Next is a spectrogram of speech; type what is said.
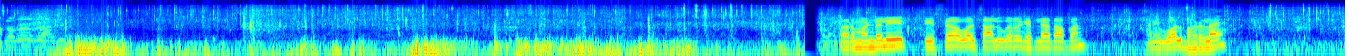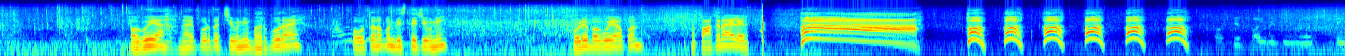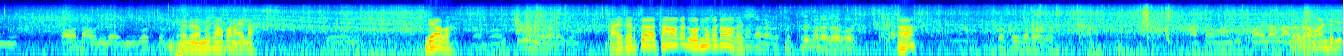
तर मंडळी तिसरा वल चालू करायला घेतला आता आपण. आणि वल भरलाय. बघूया. नाही पुरतं चिवणी भरपूर आहे. पोहताना पण दिसते चिवणी. पुढे बघूया आपण. पाक राहिले. रमेश आपण आयला. द्या बा. काय करतं? थांबा का? धोरण नको थांबा हा? मांडली.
